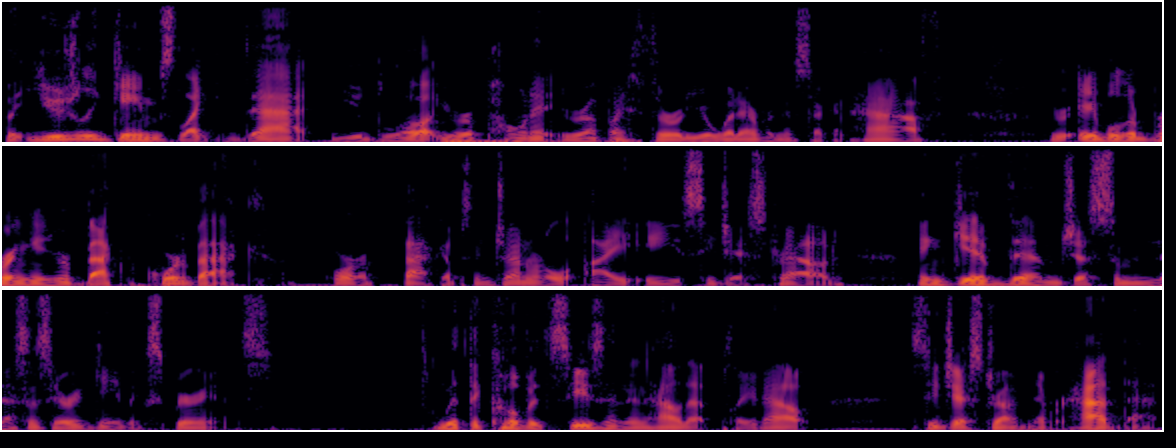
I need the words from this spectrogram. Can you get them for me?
But usually games like that, you blow out your opponent, you're up by 30 or whatever in the second half, you're able to bring in your backup quarterback or backups in general, i.e., CJ Stroud, and give them just some necessary game experience. With the COVID season and how that played out, CJ Stroud never had that.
